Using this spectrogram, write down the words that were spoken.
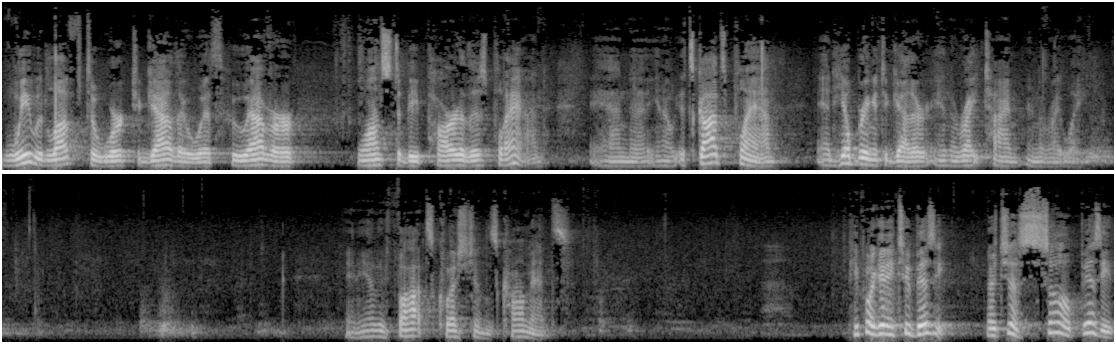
we would love to work together with whoever wants to be part of this plan. And, uh, you know, it's God's plan, and He'll bring it together in the right time, in the right way. Any other thoughts, questions, comments? People are getting too busy. They're just so busy.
